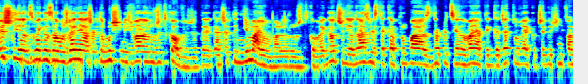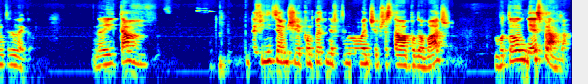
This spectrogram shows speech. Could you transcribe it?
wyszli od złego założenia, że to musi mieć walor użytkowy, że te gadżety nie mają waloru użytkowego, czyli od razu jest taka próba zdeprecjonowania tych gadżetów jako czegoś infantylnego. No i ta definicja mi się kompletnie w tym momencie przestała podobać, bo to nie jest prawda,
